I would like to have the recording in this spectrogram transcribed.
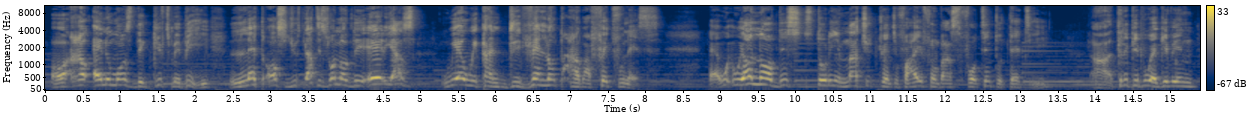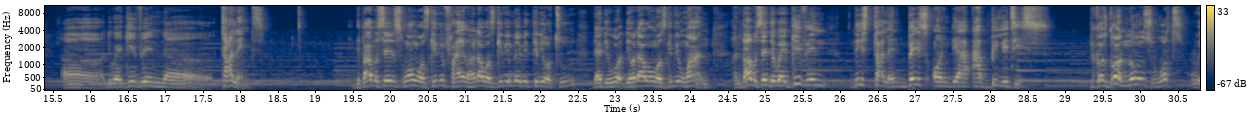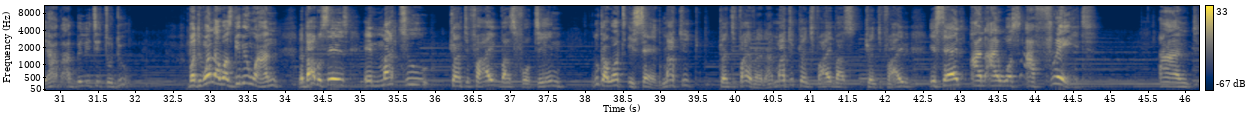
or how enormous the gift may be, let us use that is one of the areas where we can develop our faithfulness. Uh, we, we, all know of this story in Matthew 25 from verse 14 to 30. Uh, three people were given uh, they were given uh, talents. The Bible says one was given five, another was given maybe three or two, then the, the other one was given one. And the Bible said they were given this talent based on their abilities. Because God knows what we have ability to do. But the one that was given one, the Bible says in Matthew 25, verse 14, look at what he said. Matthew 25, rather. Matthew 25, verse 25. He said, And I was afraid and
